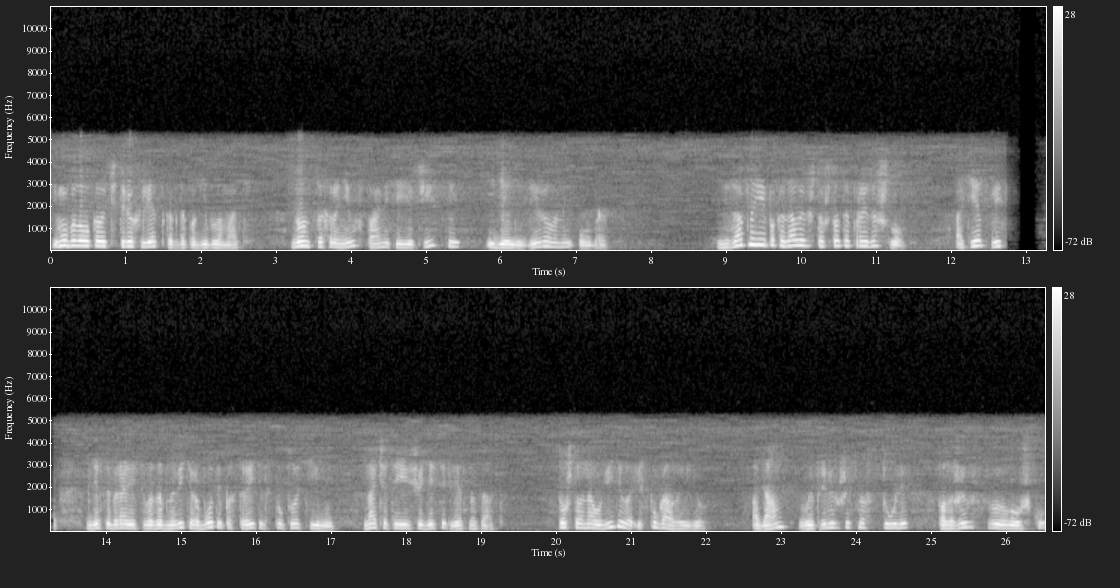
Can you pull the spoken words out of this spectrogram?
Ему было около четырех лет, когда погибла мать, но он сохранил в памяти ее чистый, идеализированный образ. Внезапно ей показалось, что что-то произошло. Отец где собирались возобновить работы по строительству плотины, начатые еще десять лет назад. То, что она увидела, испугало ее. Адам, выпрямившись на стуле, положив свою ложку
